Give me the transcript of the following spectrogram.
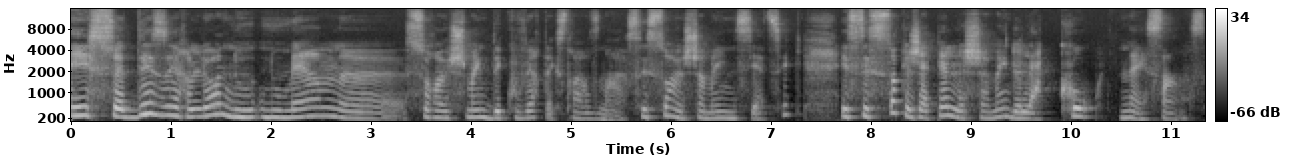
Et ce désir-là nous, nous mène euh, sur un chemin de découverte extraordinaire. C'est ça un chemin initiatique. Et c'est ça que j'appelle le chemin de la co naissance.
